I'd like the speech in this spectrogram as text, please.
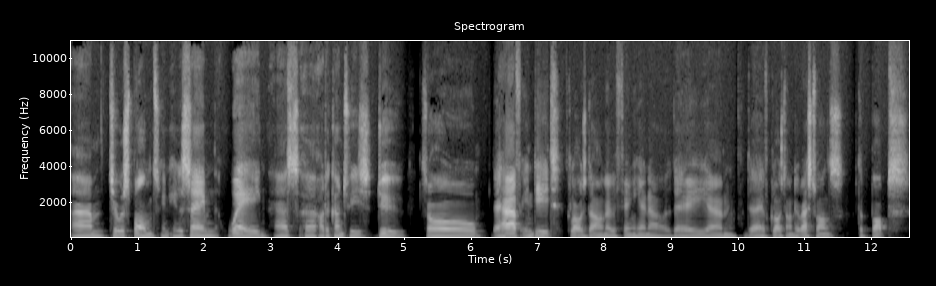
um, to respond in, in the same way as uh, other countries do. So they have indeed closed down everything here now. They um, they have closed down the restaurants, the pubs,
